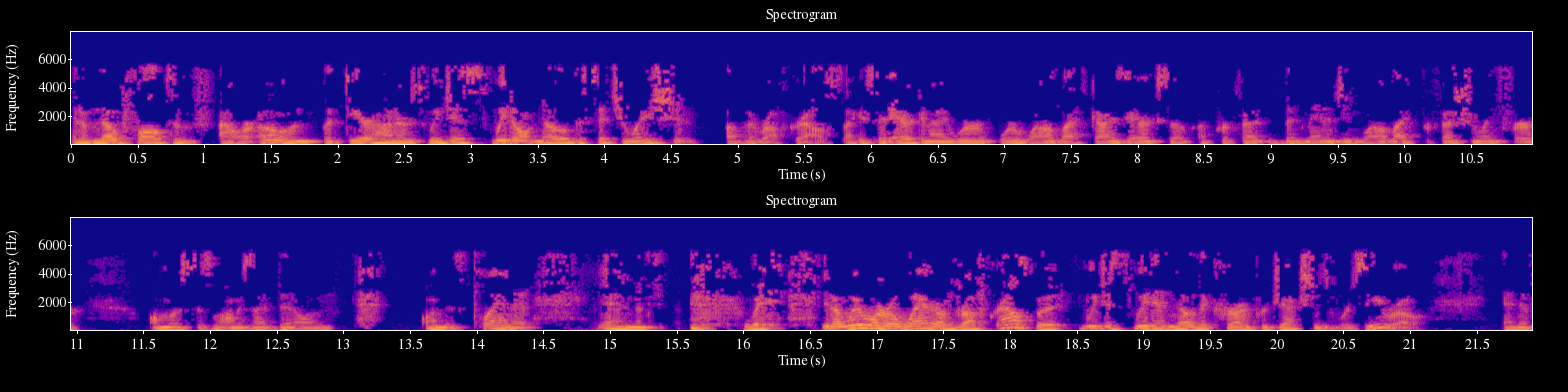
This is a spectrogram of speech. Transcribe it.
and of no fault of our own, but deer hunters, we just we don't know the situation of the ruffed grouse. Like I said, Eric and I we're we're wildlife guys. Eric's a, a prof- been managing wildlife professionally for almost as long as I've been on on this planet, and we you know we were aware of ruffed grouse, but we just we didn't know the current projections were zero. And if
